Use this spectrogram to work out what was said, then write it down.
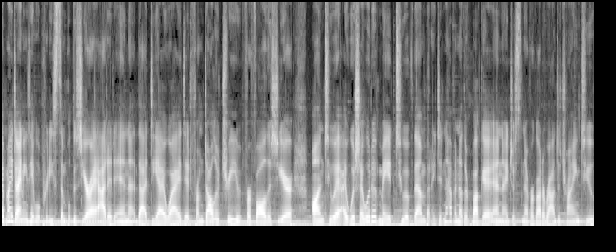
Kept my dining table pretty simple this year. I added in that DIY I did from Dollar Tree for fall this year onto it. I wish I would have made two of them, but I didn't have another bucket and I just never got around to trying to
